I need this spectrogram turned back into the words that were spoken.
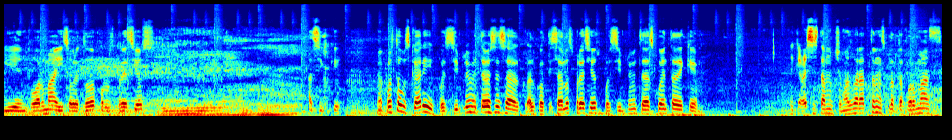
y en forma y sobre todo por los precios. Así que me he puesto a buscar y pues simplemente a veces al, cotizar los precios pues simplemente te das cuenta de que, de que a veces está mucho más barato en las plataformas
